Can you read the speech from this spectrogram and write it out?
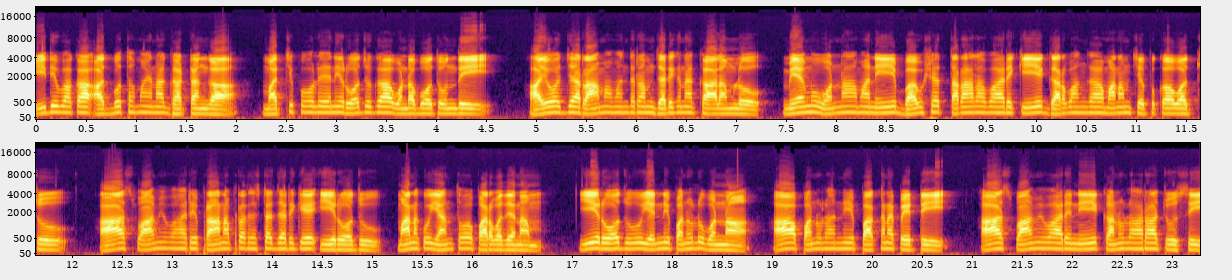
ఇది ఒక అద్భుతమైన ఘట్టంగా మర్చిపోలేని రోజుగా ఉండబోతుంది. అయోధ్య రామమందిరం జరిగిన కాలంలో మేము ఉన్నామని భవిష్యత్ తరాల వారికి గర్వంగా మనం చెప్పుకోవచ్చు. ఆ స్వామివారి ప్రాణప్రతిష్ఠ జరిగే ఈ రోజు మనకు ఎంతో పర్వదినం. ఈ రోజు ఎన్ని పనులు ఉన్నా ఆ పనులన్నీ పక్కన పెట్టి ఆ స్వామివారిని కనులారా చూసి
